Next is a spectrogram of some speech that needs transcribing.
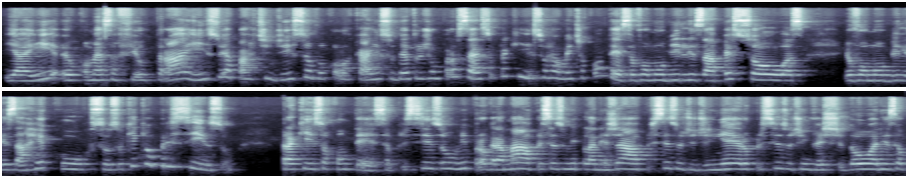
E aí eu começo a filtrar isso e a partir disso eu vou colocar isso dentro de um processo para que isso realmente aconteça. Eu vou mobilizar pessoas, eu vou mobilizar recursos. O que, que eu preciso para que isso aconteça? Eu preciso me programar, eu preciso me planejar, eu preciso de dinheiro, eu preciso de investidores, eu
